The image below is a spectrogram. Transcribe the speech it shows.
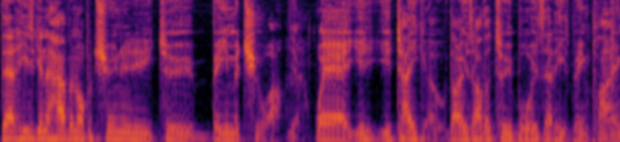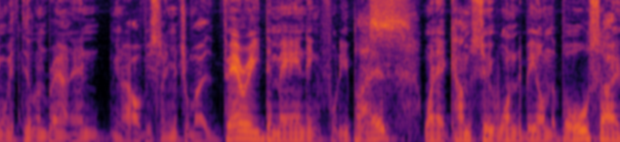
that he's going to have an opportunity to be mature. Yep. Where you, you take those other two boys that he's been playing with, Dylan Brown and you know obviously Mitchell Mo, very demanding footy players when it comes to wanting to be on the ball. So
